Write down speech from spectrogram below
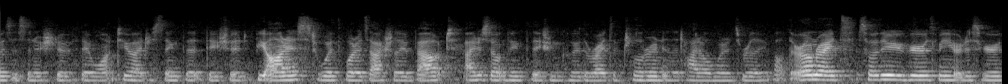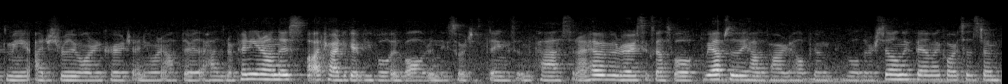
this initiative if they want to. I just think that they should be honest with what it's actually about. I just don't think that they should include the rights of children in the title when it's really about their own rights. So whether you agree with me or disagree with me, I just really want to encourage anyone out there that has an opinion on this. I tried to get people involved in these sorts of things in the past and I haven't been very successful. We absolutely have the power to help young people that are still in the family court system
